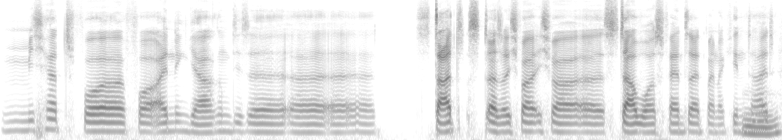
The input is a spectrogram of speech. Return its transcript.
mich hat vor, vor einigen Jahren diese äh, äh Star, also ich war, ich war äh, Star Wars Fan seit meiner Kindheit mhm.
